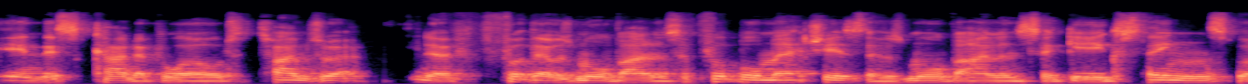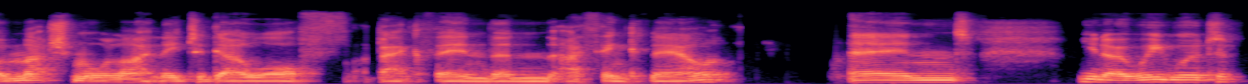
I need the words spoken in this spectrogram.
in this kind of world, times where you know there was more violence at football matches, there was more violence at gigs. Things were much more likely to go off back then than I think now, and you know we would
